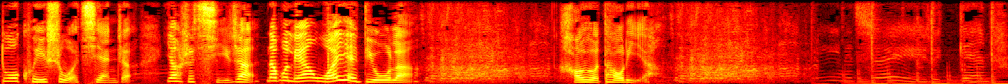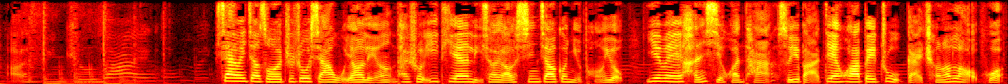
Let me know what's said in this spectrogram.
多亏是我牵着，要是骑着，那不连我也丢了。”好有道理呀。下一位叫做蜘蛛侠五幺零，他说一天李逍遥新交个女朋友，因为很喜欢她，所以把电话备注改成了老婆。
